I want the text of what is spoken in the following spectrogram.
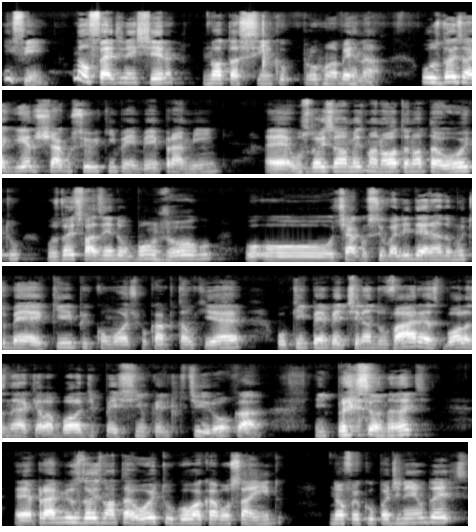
Enfim, não fede nem cheira. Nota 5 para o Juan Bernat. Os dois zagueiros, Thiago Silva e Kimpembe, para mim, é, os dois são a mesma nota, nota 8. Os dois fazendo um bom jogo. O, o Thiago Silva liderando muito bem a equipe, como ótimo capitão que é. O Kimpembe tirando várias bolas, né? Aquela bola de peixinho que ele tirou, cara. Impressionante. É, para mim, os dois nota 8. O gol acabou saindo. Não foi culpa de nenhum deles.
